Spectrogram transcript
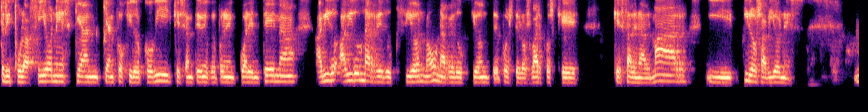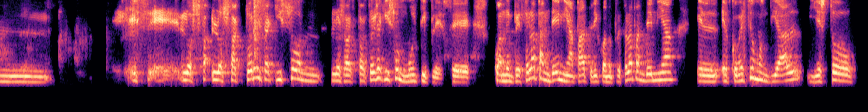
Tripulaciones que han, que han cogido el COVID, que se han tenido que poner en cuarentena. Ha habido, ha habido una reducción, ¿no? Una reducción pues, de los barcos que, que salen al mar y, y los aviones. Mm, es, eh, los, los, factores aquí son, los factores aquí son múltiples. Eh, cuando empezó la pandemia, Patrick, cuando empezó la pandemia, el, el, comercio mundial, y esto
